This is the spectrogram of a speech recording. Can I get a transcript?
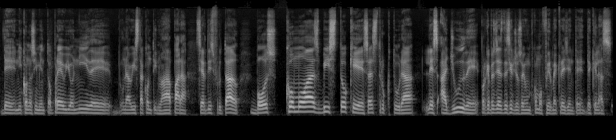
de ni conocimiento previo ni de una vista continuada para ser disfrutado. Vos ¿Cómo has visto que esa estructura les ayude? Porque pues es decir, yo soy un como firme creyente de que las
